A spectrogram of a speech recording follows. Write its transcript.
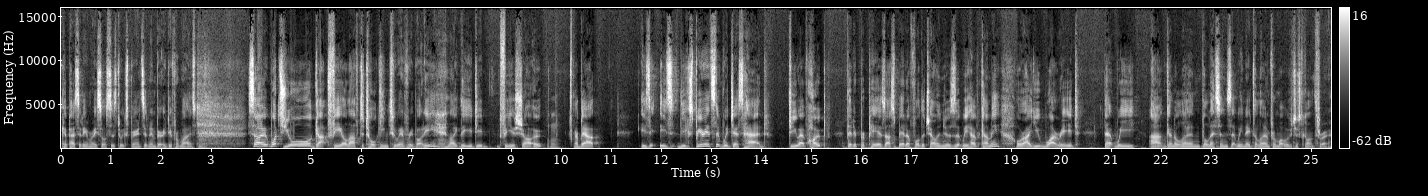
capacity and resources to experience it in very different ways. So, what's your gut feel after talking to everybody, like that you did for your show, about is it, is the experience that we just had? Do you have hope that it prepares us better for the challenges that we have coming, or are you worried that we aren't going to learn the lessons that we need to learn from what we've just gone through?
